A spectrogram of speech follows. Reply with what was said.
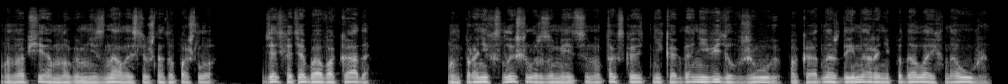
Он вообще о многом не знал, если уж на то пошло. Взять хотя бы авокадо. Он про них слышал, разумеется, но, так сказать, никогда не видел вживую, пока однажды Инара не подала их на ужин.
